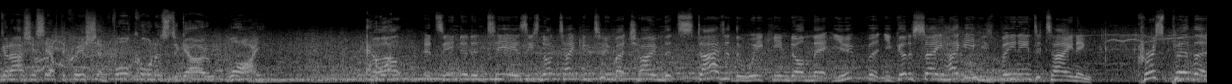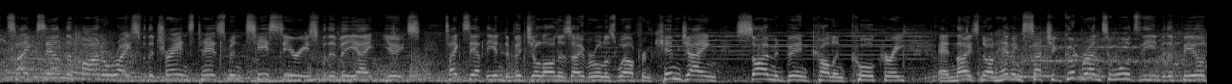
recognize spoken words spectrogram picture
Got to ask yourself the question, four corners to go, why? Well, it's ended in tears. He's not taking too much home. That started the weekend on that ute, but you've got to say, Huggy, he's been entertaining. Chris Pither takes out the final race for the Trans-Tasman Test Series for the V8 Utes. Takes out the individual honours overall as well from Kim Jane, Simon Byrne, Colin Corkery. And those not having such a good run towards the end of the field,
